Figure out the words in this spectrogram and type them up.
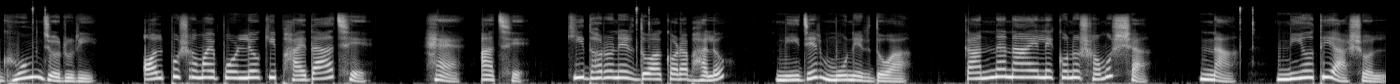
ঘুম জরুরি। অল্প সময় পড়লেও কি ফায়দা আছে? হ্যাঁ আছে। কি ধরনের দোয়া করা ভালো? নিজের মনের দোয়া। কান্না না এলে কোনো সমস্যা? না, নিয়তি আসল।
